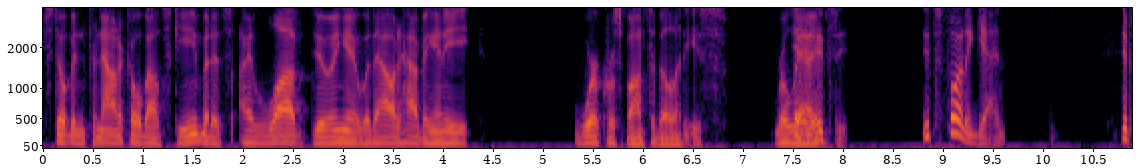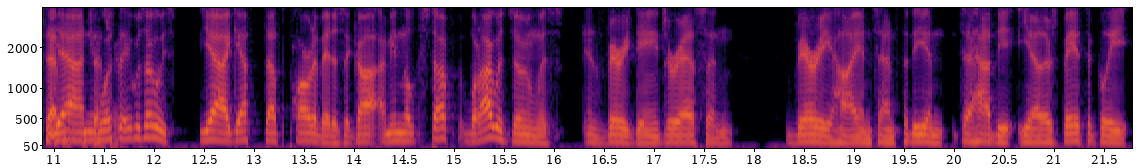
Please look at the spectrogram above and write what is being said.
still been fanatical about skiing, but it's I love doing it without having any work responsibilities related. Yeah, it's it's fun again. If that yeah, and it was right. it was always yeah. I guess that's part of it. Is it got? I mean, the stuff what I was doing was is very dangerous and very high intensity, and to have the you know, there's basically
